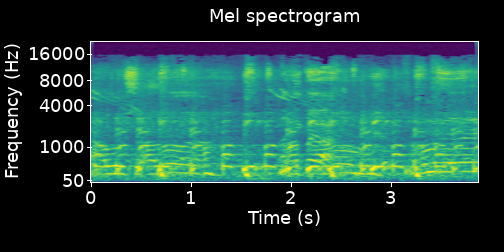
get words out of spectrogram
Abusadora, no te amo, no me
